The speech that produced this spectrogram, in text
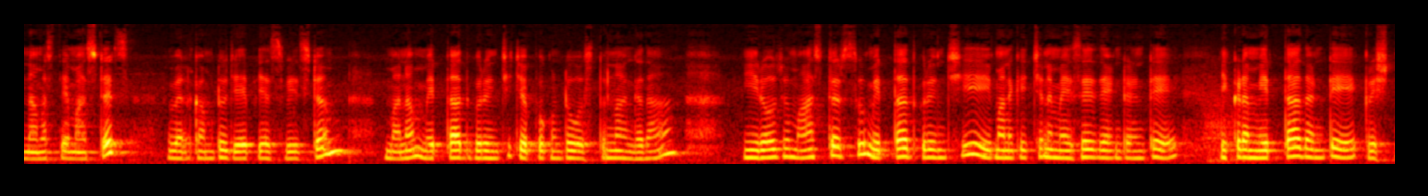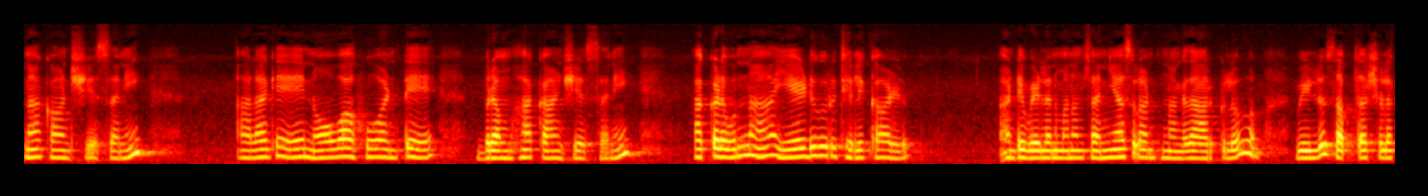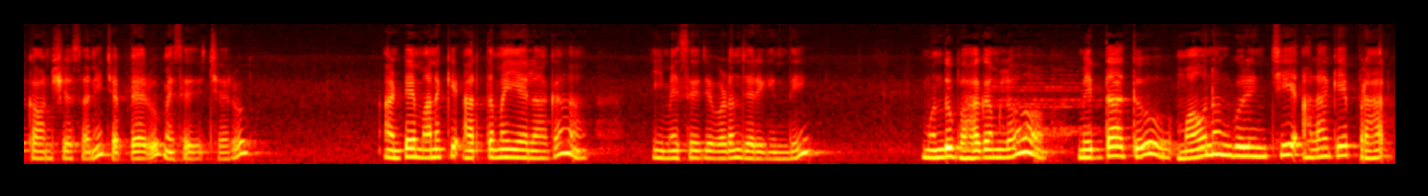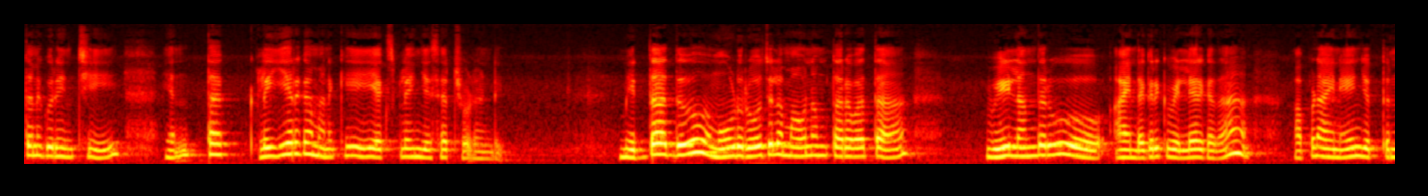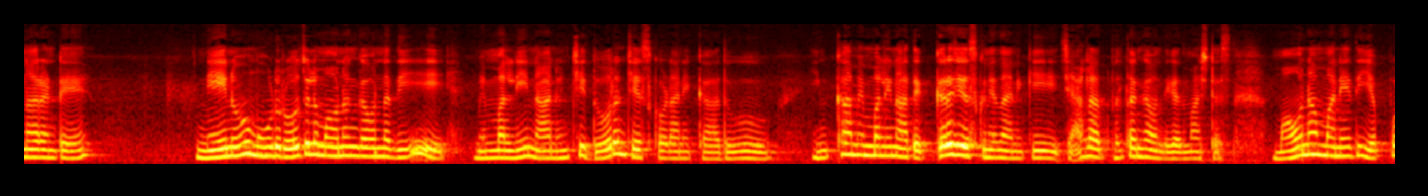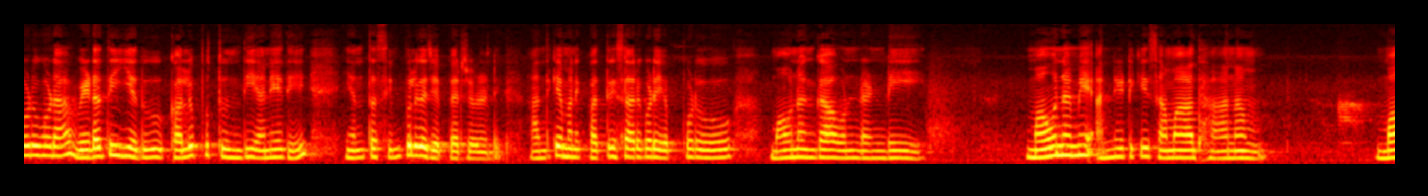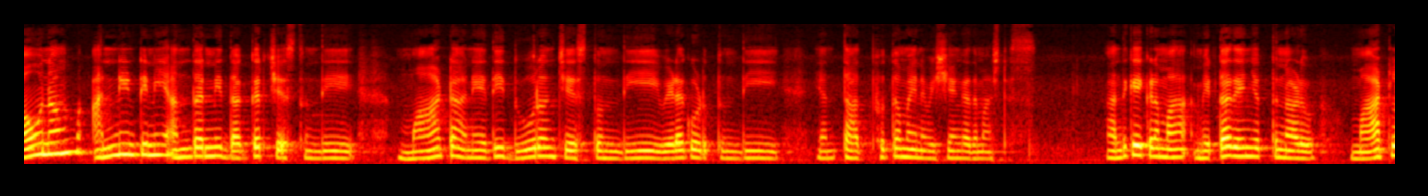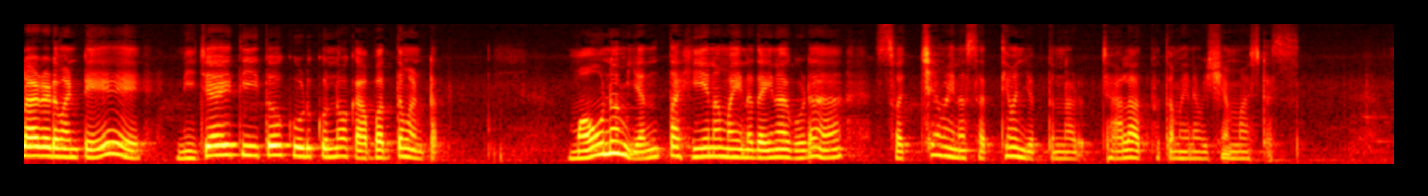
నమస్తే masters welcome to JPS wisdom మనం మిర్తాద్ గురించి చెప్పుకుంటూ వస్తున్నాం కదా. ఈరోజు మాస్టర్స్ మిర్తాద్ గురించి మనకిచ్చిన మెసేజ్ ఏంటంటే ఇక్కడ మిర్తాద్ అంటే కృష్ణ కాన్షియస్ అని అలాగే నోవాహు అంటే బ్రహ్మ కాన్షియస్ అని. అక్కడ ఉన్న ఏడుగురు చెలికాళ్ళు అంటే వీళ్ళని మనం సన్యాసులు అంటున్నాం కదా ఆర్కులో వీళ్ళు సప్తర్షుల కాన్షియస్ అని చెప్పారు మెసేజ్ ఇచ్చారు. అంటే మనకి అర్థమయ్యేలాగా ఈ మెసేజ్ ఇవ్వడం జరిగింది. ముందు భాగంలో మిర్దాతు మౌనం గురించి అలాగే ప్రార్థన గురించి ఎంత క్లియర్గా మనకి ఎక్స్ప్లెయిన్ చేశారు చూడండి. మిర్దాదు మూడు రోజుల మౌనం తర్వాత వీళ్ళందరూ ఆయన దగ్గరికి వెళ్ళారు కదా. అప్పుడు ఆయన ఏం చెప్తున్నారంటే నేను మూడు రోజులు మౌనంగా ఉన్నది మిమ్మల్ని నా నుంచి దూరం చేసుకోవడానికి కాదు ఇంకా మిమ్మల్ని నా దగ్గర చేసుకునేదానికి చాలా అద్భుతంగా ఉంది కదా మాస్టర్స్. మౌనం అనేది ఎప్పుడు కూడా విడదీయదు కలుపుతుంది అనేది ఎంత సింపుల్గా చెప్పారు చూడండి. అందుకే మనకి పత్రిసారి కూడా ఎప్పుడు మౌనంగా ఉండండి. మౌనమే అన్నిటికీ సమాధానం. మౌనం అన్నింటినీ అందరినీ దగ్గర చేస్తుంది. మాట అనేది దూరం చేస్తుంది విడగొడుతుంది. ఎంత అద్భుతమైన విషయం కదా మాస్టర్స్. అందుకే ఇక్కడ మా మిర్తాద్ ఏం చెప్తున్నాడు? మాట్లాడడం అంటే నిజాయితీతో కూడుకున్న ఒక అబద్ధం అంట. మౌనం ఎంత హీనమైనదైనా కూడా స్వచ్ఛమైన సత్యం అని చెప్తున్నాడు. చాలా అద్భుతమైన విషయం మాస్టర్స్.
